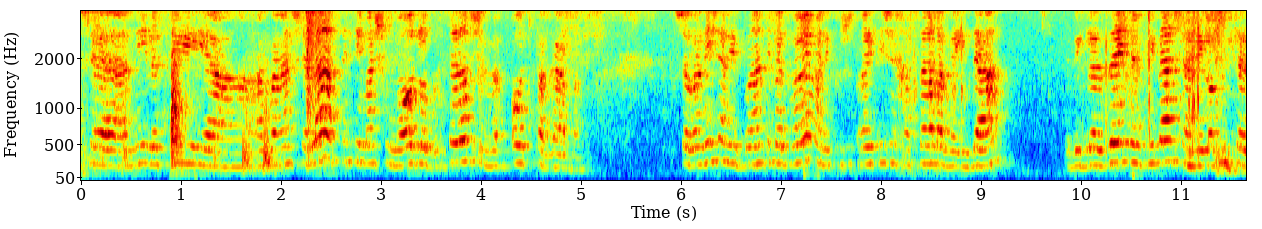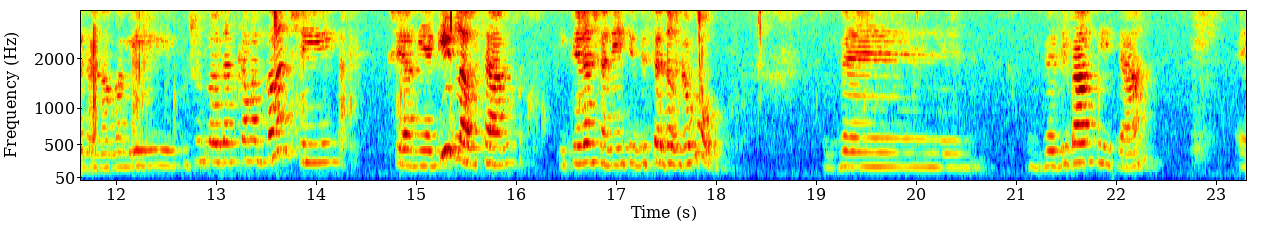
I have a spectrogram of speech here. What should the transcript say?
שאני לפי ההבנה שלה עשיתי משהו מאוד לא בסדר שמאוד פגע בה. עכשיו אני, כשאני התבוננתי בדברים, אני פשוט ראיתי שחסר לה מידע, ובגלל זה היא מבינה שאני לא בסדר, אבל היא פשוט לא יודעת כמה דברים שהיא, כשאני אגיד לה אותם, היא תראה שאני הייתי בסדר גמור. ו... ודיברתי איתה, אה,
